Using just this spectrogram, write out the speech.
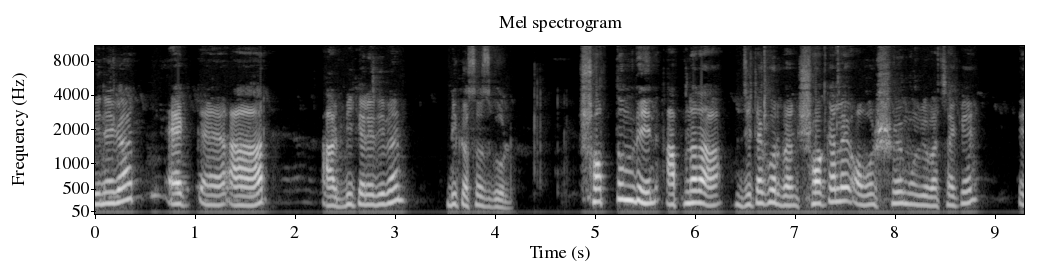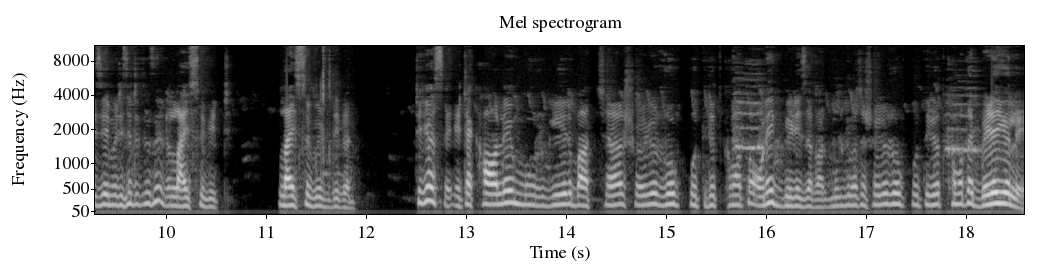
ভিনেগার, এক আর আর বিকেলে দিবেন বিকসস গোল্ড সপ্তম দিন আপনারা যেটা করবেন, সকালে অবশ্যই মুরগি বাচ্চাকে এই যে মেডিসিনটা দিচ্ছেন এটা লাইসোবিট লাইসোবিট দিবেন। ঠিক আছে? এটা খাওয়ালে মুরগির বাচ্চার শরীরের রোগ প্রতিরোধ ক্ষমতা অনেক বেড়ে যাবে। আর মুরগির বাচ্চার শরীরের রোগ প্রতিরোধ ক্ষমতা বেড়ে গেলে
